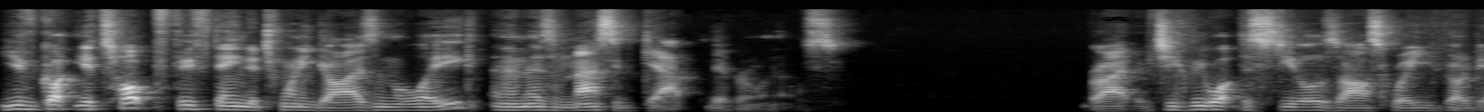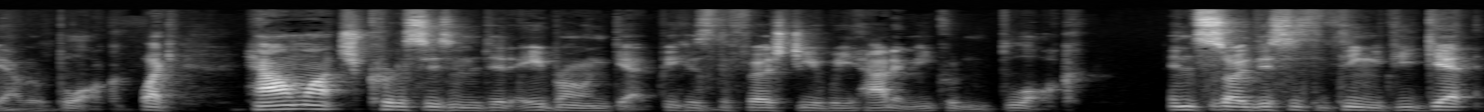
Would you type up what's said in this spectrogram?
You've got your top 15 to 20 guys in the league, and then there's a massive gap with everyone else. Right. Particularly what the Steelers ask, where you've got to be able to block. Like, how much criticism did Ebron get? Because the first year we had him, he couldn't block. And so Mhm. this is the thing. If you get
